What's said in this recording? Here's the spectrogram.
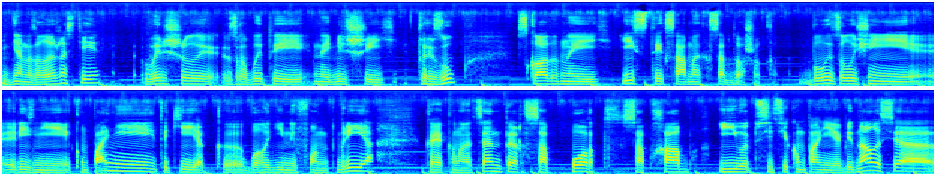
Дня Незалежності вирішили зробити найбільший тризуб, складений із тих самих сабдошок. Були залучені різні компанії, такі як е, благодійний фонд Мрія, Каяканоє Центр, Саппорт, Сапхаб. І от всі ці компанії об'єдналися,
